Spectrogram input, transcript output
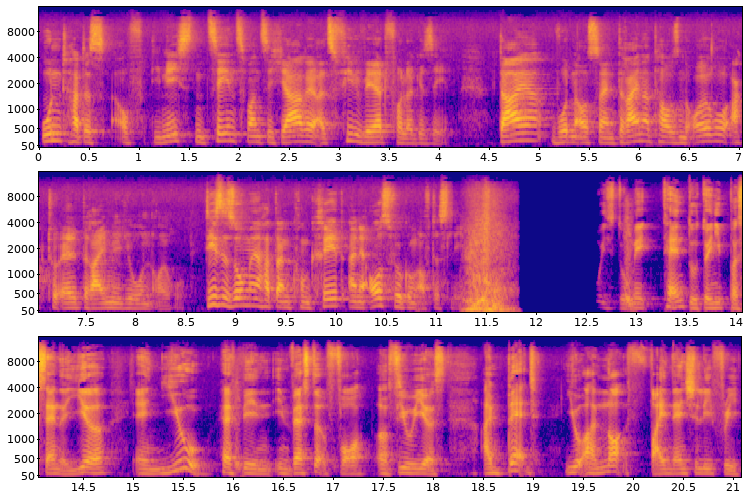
und hat es auf die nächsten 10, 20 Jahre als viel wertvoller gesehen. Daher wurden aus seinen 300.000 Euro aktuell 3 Millionen Euro. Diese Summe hat dann konkret eine Auswirkung auf das Leben. is to make 10 to 20% a year and you have been invested for a few years. I bet you are not financially free.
